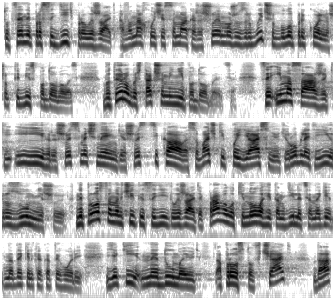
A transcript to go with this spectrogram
то це не просидіть, пролежать, а вона хоче сама каже, що я можу зробити, щоб було прикольно, щоб тобі сподобалось. Бо ти робиш так, що мені подобається. Це і масажики, і ігри, щось смачненьке, щось цікаве. Собачки пояснюють, роблять її розумнішою. Не просто навчити сидіти, лежати. Як правило, кінологи там діляться на декілька категорій, які не думають, а просто вчать. Да?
